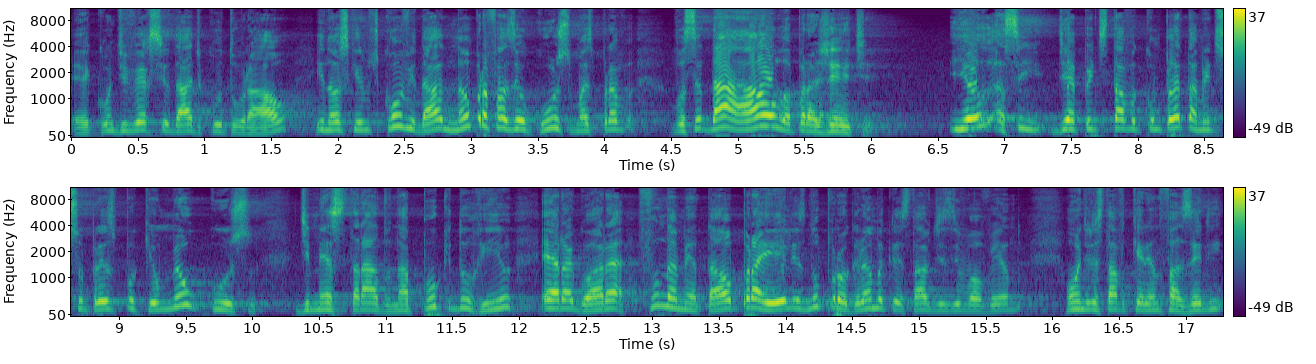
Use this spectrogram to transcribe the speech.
é, com diversidade cultural e nós queremos convidar, não para fazer o curso, mas para você dar aula para a gente. E eu, assim, de repente estava completamente surpreso, porque o meu curso de mestrado na PUC do Rio era agora fundamental para eles no programa que eles estavam desenvolvendo, onde eles estavam querendo fazer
